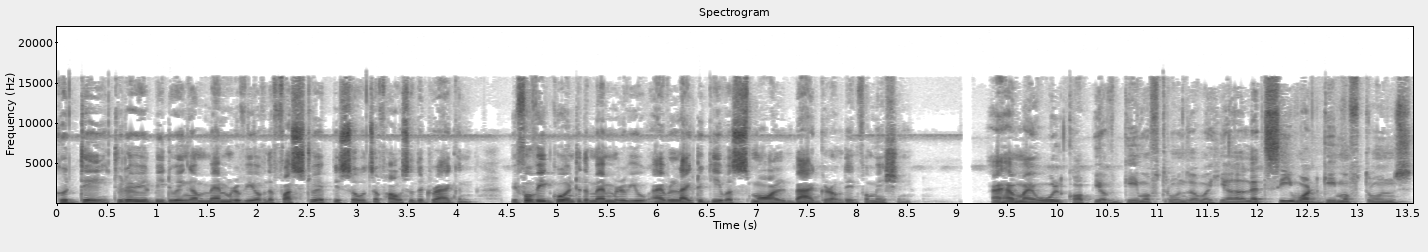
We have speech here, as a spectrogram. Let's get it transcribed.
Good day. Today we will be doing a mem review of the first two episodes of House of the Dragon. Before we go into the mem review, I would like to give a small background information. I have my old copy of Game of Thrones over here. Let's see what Game of Thrones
